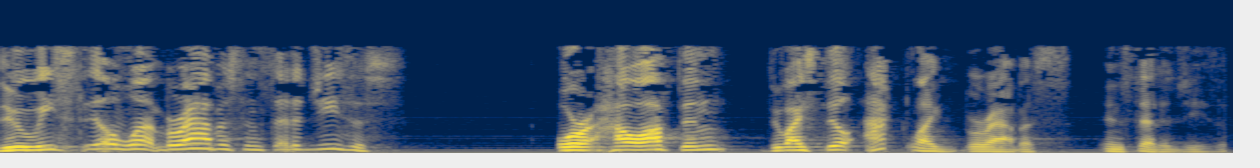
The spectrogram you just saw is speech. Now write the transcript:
do we still want Barabbas instead of Jesus? Or how often do I still act like Barabbas instead of Jesus?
